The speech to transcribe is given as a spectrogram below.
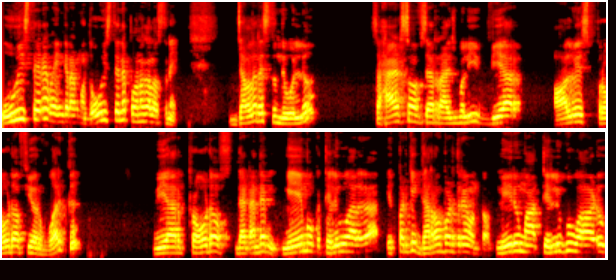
ఊహిస్తేనే భయంకరంగా ఉంది. ఊహిస్తేనే పొనగాలు వస్తున్నాయి. జల్లరిస్తుంది ఒళ్ళు. So hats off sir Rajamouli we're always proud of your work we're proud of that అంటే మేము ఒక తెలుగు వాళ్ళగా ఇప్పటికీ గర్వపడుతూనే ఉంటాం. మీరు మా తెలుగు వాడు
